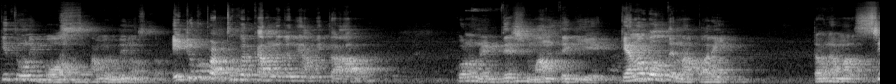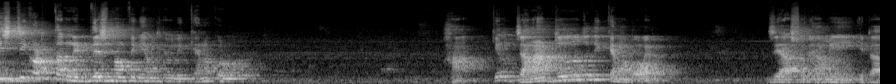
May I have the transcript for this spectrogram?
কিন্তু উনি বস আমি অধীনস্থ। এইটুকু পার্থক্যের কারণে যদি আমি তার কোনো নির্দেশ মানতে গিয়ে কেন বলতে না পারি, তাহলে আমার সৃষ্টিকর্তার নির্দেশ মানতে গিয়ে আমাকে বলি, কেন করব? হ্যাঁ কেউ জানার জন্য যদি কেন বলেন যে আসলে আমি এটা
